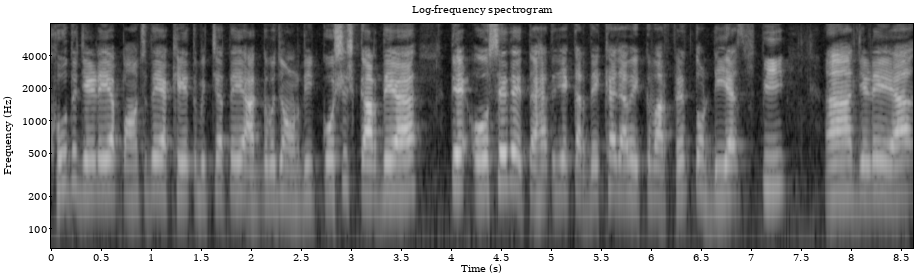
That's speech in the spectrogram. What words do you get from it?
ਖੁਦ ਜਿਹੜੇ ਆ ਪਹੁੰਚਦੇ ਆ ਖੇਤ ਵਿੱਚ ਅਤੇ ਅੱਗ ਬੁਝਾਉਣ ਦੀ ਕੋਸ਼ਿਸ਼ ਕਰਦੇ ਆ। ਤੇ ਉਸੇ ਦੇ ਤਹਿਤ ਜੇਕਰ ਦੇਖਿਆ ਜਾਵੇ, ਇੱਕ ਵਾਰ ਫਿਰ ਤੋਂ ਡੀਐਸਪੀ ਜਿਹੜੇ ਆ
